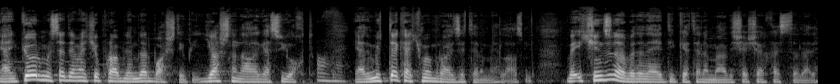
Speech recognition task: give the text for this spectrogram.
Yəni görmürsə demək ki, problemlər başlayıb. Yaşla əlaqəsi yoxdur. Aha. Yəni mütləq həkimə müraciət etmək lazımdır. Və ikinci növbədə nəyə diqqət etməlidir şəkər xəstələri?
